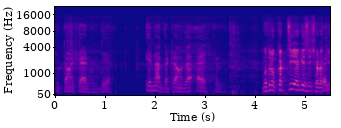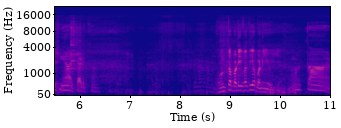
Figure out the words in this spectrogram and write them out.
ਤੇ ਤਾਂ ਸ਼ਹਿਰ ਵੜਦੇ ਆ। ਇਹਨਾਂ ਘਟਾ ਹੁੰਦਾ ਐ ਸੜਕ ਮਤਲਬ ਕੱਚੀ ਹੈਗੀ ਸੀ ਸੜਕ ਇਹ? ਕੱਚੀਆਂ ਸੜਕਾਂ। ਹੁਣ ਤਾਂ ਬੜੀ ਵਧੀਆ ਬਣੀ ਹੋਈ ਹੈ। ਹੁਣ ਤਾਂ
